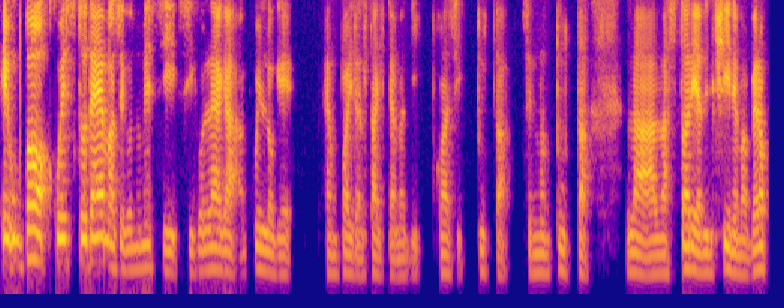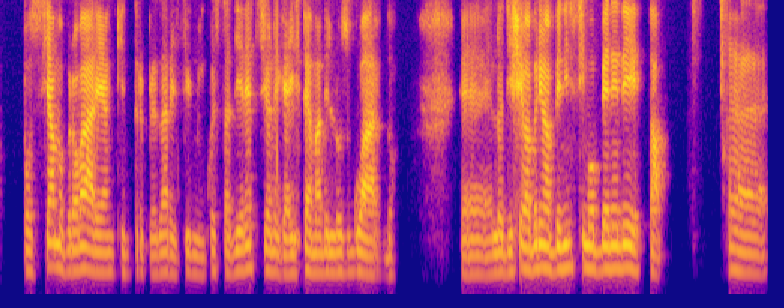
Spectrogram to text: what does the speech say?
e un po' questo tema, secondo me, si, si collega a quello che è un po' in realtà il tema di quasi tutta, se non tutta, la, la storia del cinema, però possiamo provare anche a interpretare il film in questa direzione, che è il tema dello sguardo. Eh, lo diceva prima benissimo Benedetta, eh,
